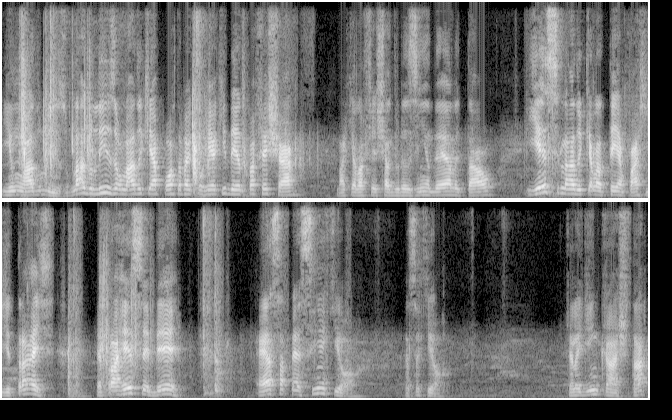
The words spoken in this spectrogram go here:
E um lado liso. O lado liso é o lado que a porta vai correr aqui dentro para fechar. Naquela fechadurazinha dela e tal. E esse lado que ela tem a parte de trás é para receber essa pecinha aqui, ó. Essa aqui, ó. Que ela é de encaixe, tá?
